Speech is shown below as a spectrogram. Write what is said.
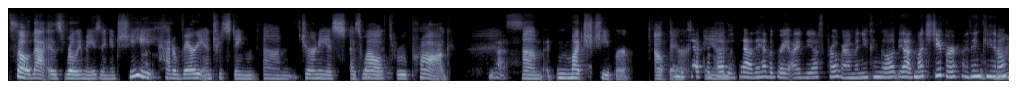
so that is really amazing. And she had a very interesting um, journey as as well mm-hmm. through Prague. Yes. Um, much cheaper out there. The Czech Republic, and, yeah, they have a great IVF program, and you can go, yeah, much cheaper. I think you know. Mm-hmm.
